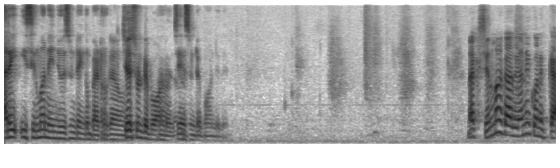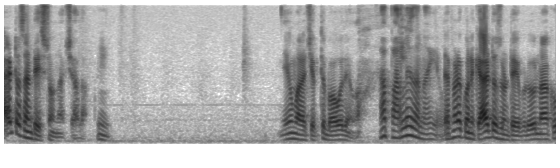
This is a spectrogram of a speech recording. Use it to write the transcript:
అరే ఈ సినిమా నేను చూసుంటే ఇంకా బెటర్గా చేస్తుంటే బాగుండేది. చేస్తుంటే బాగుండేది. నాకు సినిమా కాదు కానీ కొన్ని క్యారెక్టర్స్ అంటే ఇష్టం నాకు చాలా. ఏమో మరి చెప్తే బాగోదేమో పర్లేదన్న డెఫినెట్గా కొన్ని క్యారెక్టర్స్ ఉంటాయి ఇప్పుడు నాకు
